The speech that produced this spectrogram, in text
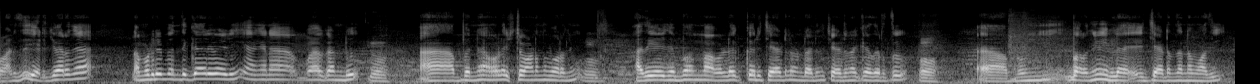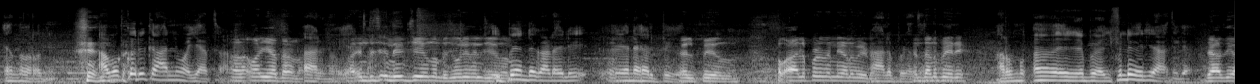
മനസ്സ് ശരിക്കും പറഞ്ഞാൽ നമ്മുടെ ഒരു ബന്ധുക്കാർ വഴി അങ്ങനെ കണ്ടു. പിന്നെ അവളെ ഇഷ്ടമാണെന്ന് പറഞ്ഞു. അത് കഴിഞ്ഞപ്പം അവളൊക്കെ ഒരു ചേട്ടനുണ്ടായിരുന്നു. ചേട്ടനൊക്കെ എതിർത്തു. അപ്പം പറഞ്ഞു ഇല്ല ചേട്ടൻ തന്നെ മതി എന്ന് പറഞ്ഞു. അവക്കൊരു കാലിന് വയ്യാത്തതാണ്. ഇപ്പൊ എന്റെ കാലിന് വയ്യ ആ, എന്ത് ചെ- എന്തെങ്കിലും ചെയ്യുന്നുണ്ടോ? ജോലി എന്തെങ്കിലും ചെയ്യുന്നുണ്ടോ? കടയിൽ എന്നെ ഹെൽപ്പ് ചെയ്യും ആലപ്പുഴ തന്നെയാണ് വീട്. ആലപ്പുഴ എന്താണ് പേര്? വൈഫിന്റെ പേര് രാധിക. രാധിക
